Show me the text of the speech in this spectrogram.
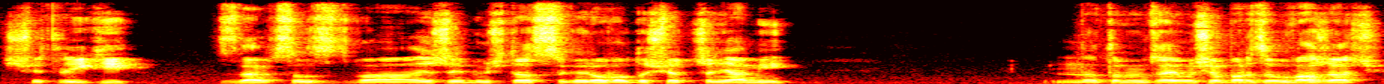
świetliki. Z Dark Souls 2, jeżeli bym się teraz sugerował doświadczeniami, no to bym tutaj musiał bardzo uważać.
